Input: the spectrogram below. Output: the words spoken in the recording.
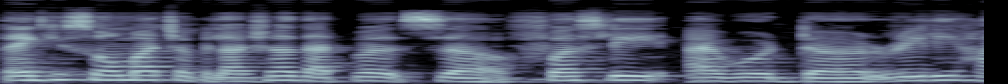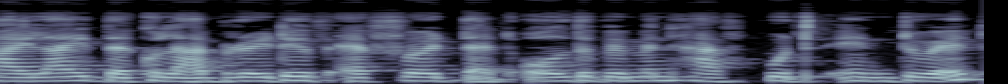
Thank you so much, Abhilasha. That was, uh, firstly, I would uh, really highlight the collaborative effort that all the women have put into it.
